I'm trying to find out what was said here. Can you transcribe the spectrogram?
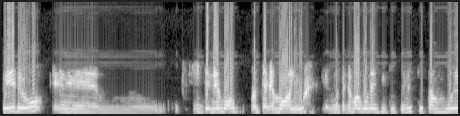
pero eh, sí tenemos, tenemos, tenemos algunas instituciones que están muy,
